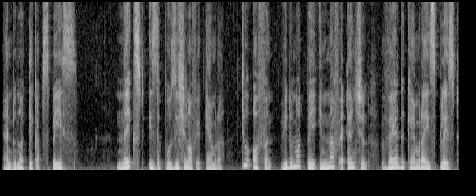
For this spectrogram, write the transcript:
and do not take up space. Next is the position of your camera. Too often, we do not pay enough attention where the camera is placed,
